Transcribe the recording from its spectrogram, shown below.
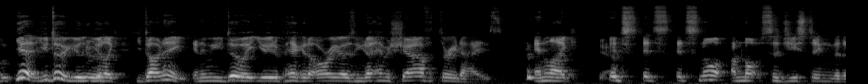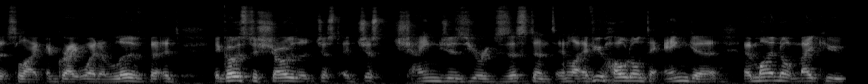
Yeah, you do. You, you're like you don't eat, and then when you do eat, you eat a packet of Oreos, and you don't have a shower for three days. And like It's it's it's not. I'm not suggesting that it's like a great way to live, but it it goes to show that just it just changes your existence. And like if you hold on to anger, it might not make you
